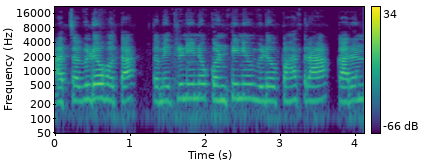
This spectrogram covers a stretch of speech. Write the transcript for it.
आजचा व्हिडिओ होता. तर मैत्रिणीनो कंटिन्यू व्हिडिओ पाहत राहा. कारण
